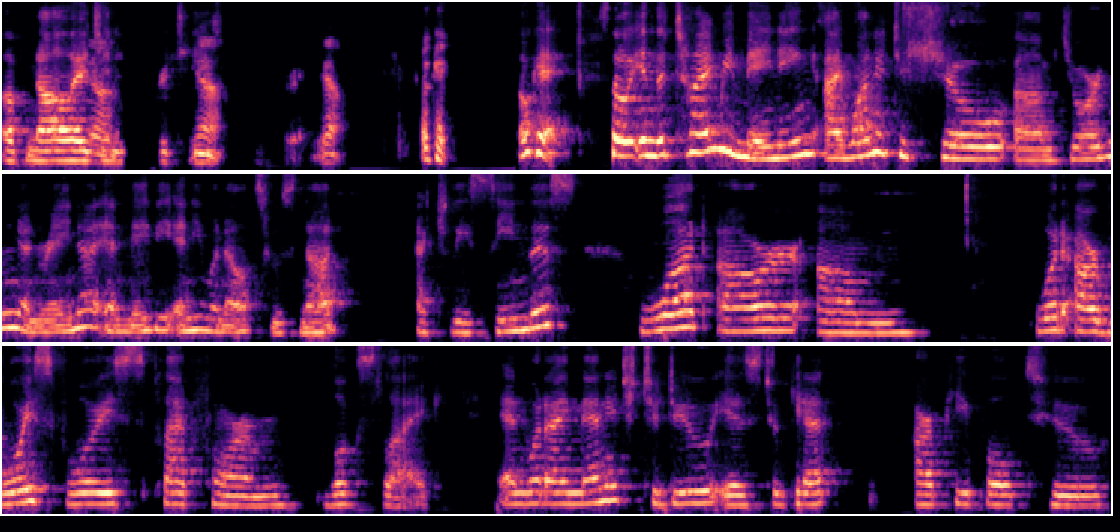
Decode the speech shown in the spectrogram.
of knowledge Yeah. and expertise. Yeah. Okay. Okay, so in the time remaining, I wanted to show um, Jordan and Raina and maybe anyone else who's not actually seen this, what our um, what our voice voice platform looks like. And what I managed to do is to get our people to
